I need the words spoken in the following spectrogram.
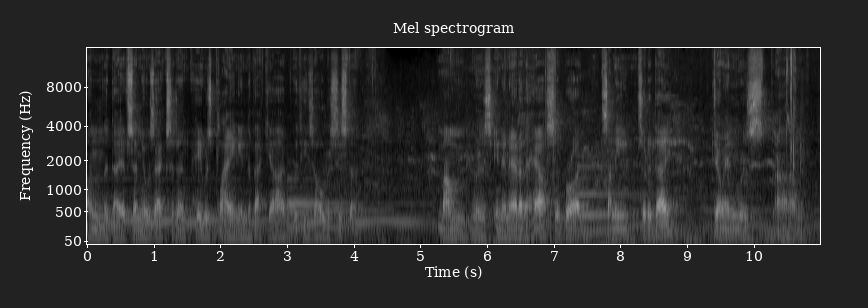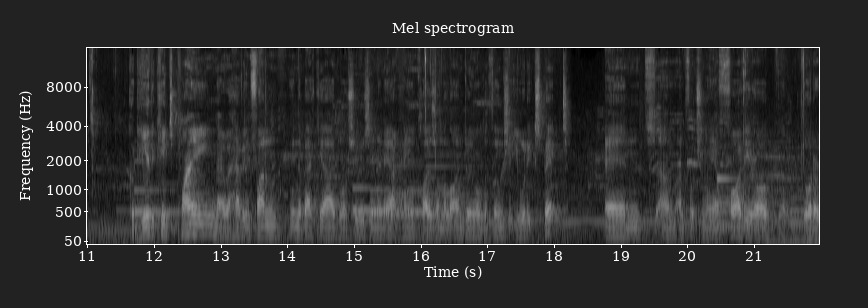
On the day of Samuel's accident, he was playing in the backyard with his older sister. Mum was in and out of the house, a bright, sunny sort of day. Joanne was um, could hear the kids playing. They were having fun in the backyard while she was in and out, hanging clothes on the line, doing all the things that you would expect. And um, unfortunately, our five-year-old daughter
